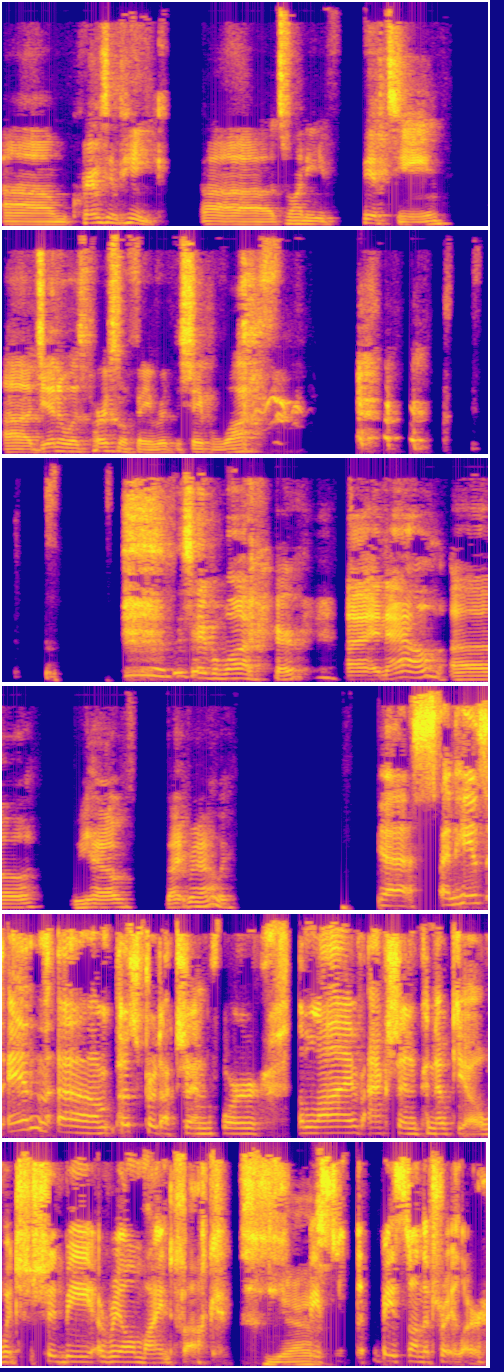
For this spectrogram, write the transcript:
Um, Crimson Peak uh, 2015. Uh, Genoa's personal favorite, The Shape of Water. the Shape of Water. Uh, and now uh, we have Nightmare Alley. Yes, and he's in um, post production for the live action Pinocchio, which should be a real mind fuck. Yeah, based based on the trailer.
